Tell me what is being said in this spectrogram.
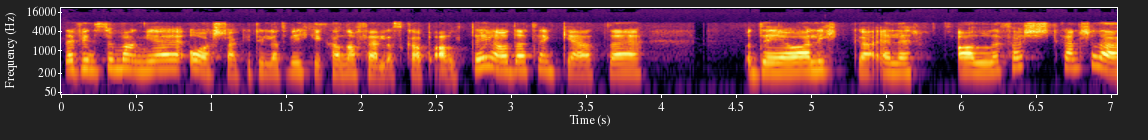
Det fins jo mange årsaker til at vi ikke kan ha fellesskap alltid, og da tenker jeg at eh, det å allike, eller aller først, kanskje, da,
